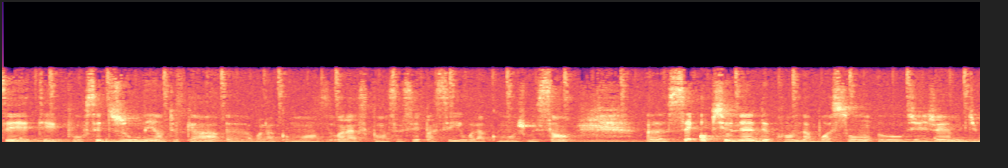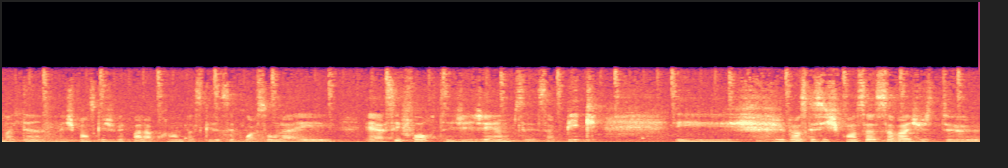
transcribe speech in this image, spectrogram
c'était pour cette journée en tout cas. Euh, voilà, comment, voilà comment ça s'est passé. Voilà comment je me sens. Euh, c'est optionnel de prendre la boisson au gingembre du matin. Mais je pense que je ne vais pas la prendre parce que cette boisson-là est, assez forte. Le gingembre, ça pique. Et je pense que si je prends ça, ça va juste... Euh,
